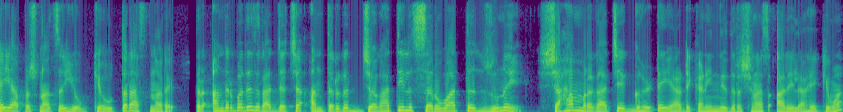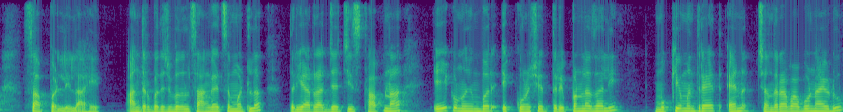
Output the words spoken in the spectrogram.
हे या प्रश्नाचं योग्य उत्तर असणार आहे. तर आंध्र प्रदेश राज्याच्या अंतर्गत जगातील सर्वात जुने शहामृगाचे घरटे या ठिकाणी निदर्शनास आलेलं आहे किंवा सापडलेलं आहे. आंध्र प्रदेशबद्दल सांगायचं म्हटलं तर या राज्याची स्थापना एक नोव्हेंबर एकोणीसशे त्रेपन्नला झाली. मुख्यमंत्री आहेत एन. चंद्राबाबू नायडू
